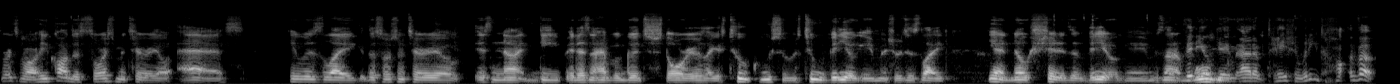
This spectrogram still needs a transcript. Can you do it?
first of all, he called the source material ass. He was like, the source material is not deep. It doesn't have a good story. It was like it's too gruesome. It's too video game-ish. Which is like, yeah, no shit. It's a video game. It's not a, video movie. game adaptation. What are you talking about?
